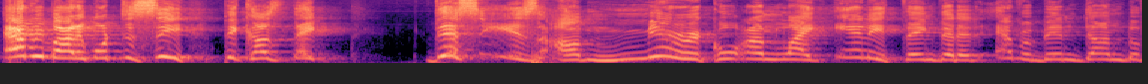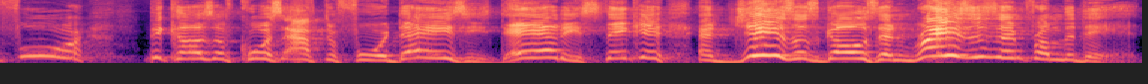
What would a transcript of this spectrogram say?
Everybody wanted to see because they, this is a miracle unlike anything that had ever been done before. Because, of course, after four days, he's dead, he's thinking, and Jesus goes and raises him from the dead.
